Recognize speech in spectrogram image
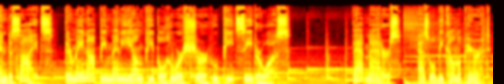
And besides, there may not be many young people who are sure who Pete Seeger was. That matters, as will become apparent.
